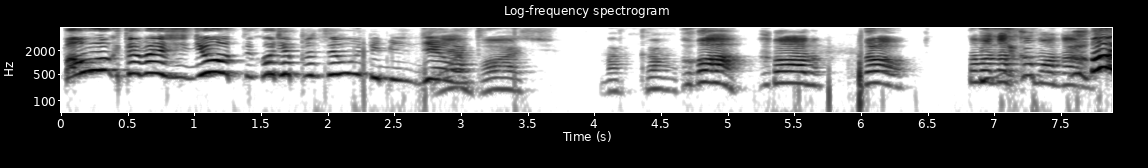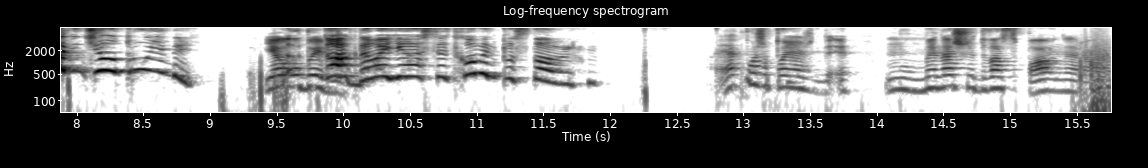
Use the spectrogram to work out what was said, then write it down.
Павук тебе ждет! Хоче поцілуй тобі Я сделать. бачу. Наркоман. А! А! Там наркомана! А, він ще отруєний! Я убив. Так, давай я сетхомен поставлю. А як можна поняти, де... Ну, ми наші два спавнера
